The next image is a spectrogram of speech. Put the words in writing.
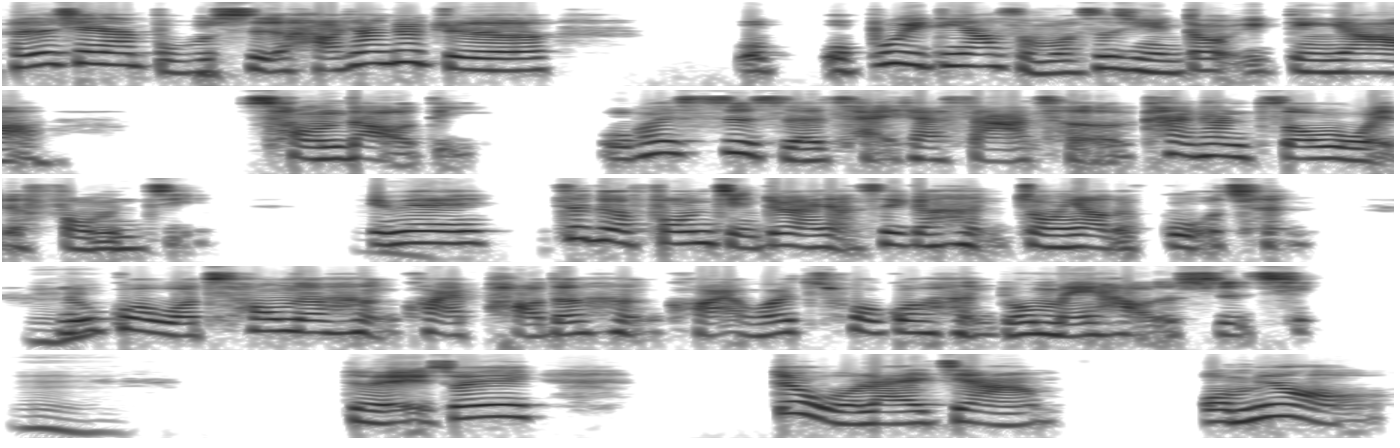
可是现在不是，好像就觉得我我不一定要什么事情都一定要冲到底，我会适时的踩一下刹车，看看周围的风景，因为这个风景对我来讲是一个很重要的过程。如果我冲得很快，跑得很快，我会错过很多美好的事情。嗯。对，所以对我来讲，我没有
